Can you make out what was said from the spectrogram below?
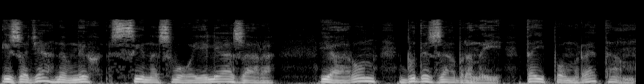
і зодягне в них сина свого Іліазара, і Аарон буде забраний, та й помре там.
